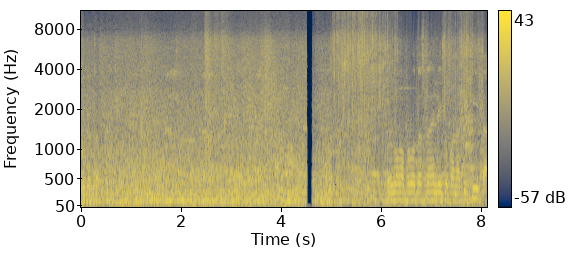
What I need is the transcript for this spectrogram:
Ito ito. Yung mga prutas na hindi ko pa nakikita.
